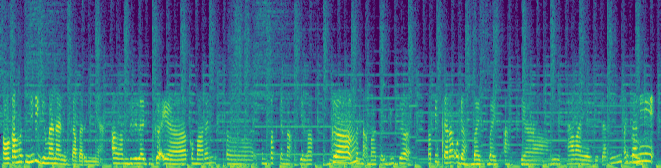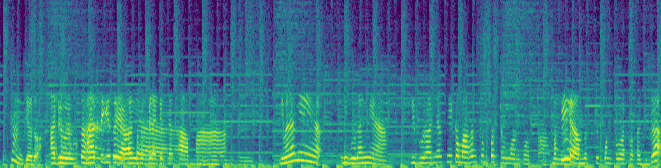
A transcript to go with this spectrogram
Kalau kamu sendiri gimana nih kabarnya? Alhamdulillah juga ya kemarin eh, sempat kena pilek juga, Hmm. kena batuk juga. Tapi sekarang udah baik-baik aja. Ih, sama ya kita. Ini kita Aduh. nih, hmm jodoh. Aduh, sehati gitu ya Iya. sampai penyakitnya sama. Hmm. Gimana nih liburannya? Liburannya sih kemarin sempet keluar kota. Hmm. Tapi ya meskipun keluar kota juga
